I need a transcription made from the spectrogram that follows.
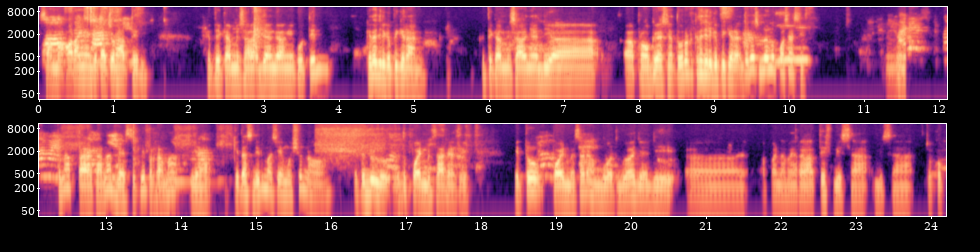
sama orang yang kita curhatin. Ketika misalnya dia nggak ngikutin, kita jadi kepikiran. Ketika misalnya dia uh, progresnya turun, kita jadi kepikiran. Itu kan sebenarnya lu posesif. Hmm. Kenapa? Karena basically pertama ya kita sendiri masih emosional. Itu dulu, itu poin besarnya sih. Itu poin besar yang buat gue jadi uh, apa namanya relatif bisa bisa cukup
